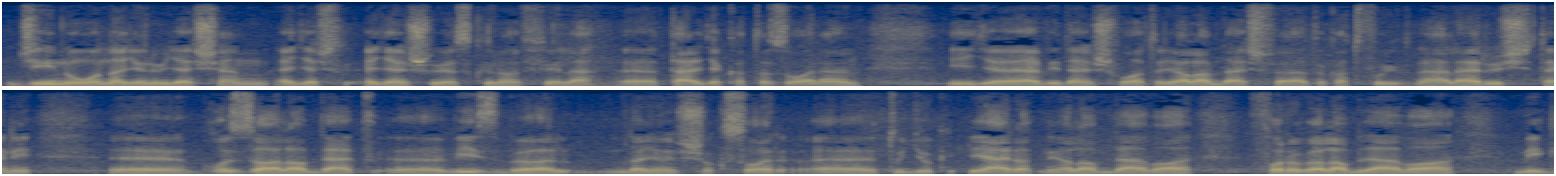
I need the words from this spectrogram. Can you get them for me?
Gino nagyon ügyesen egyes, egyensúlyoz különféle tárgyakat az orrán, így evidens volt, hogy a labdás feladatokat fogjuk nála erősíteni. Hozza a labdát vízből, nagyon sokszor tudjuk járatni a labdával, forog a labdával, míg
